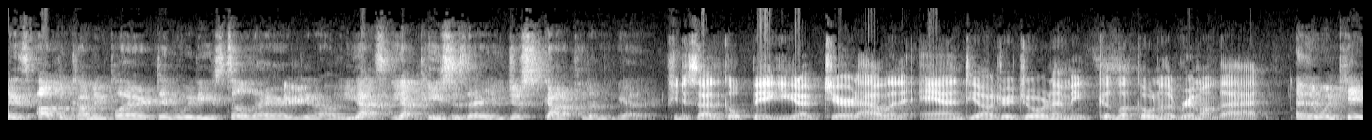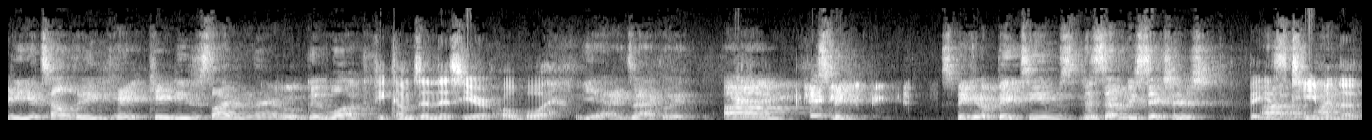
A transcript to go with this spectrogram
is up and coming player. Dinwiddie is still there. You know, you got you got pieces there. You just got to put them together. If you decide to go big, you could have Jarrett Allen and DeAndre Jordan. I mean, good luck going to the rim on that. And then when KD gets healthy, KD to slide in there. Oh, good luck. If he comes in this year, oh boy. Yeah, exactly. Um, speak, speaking of big teams, the 76ers. Biggest Uh, team in the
